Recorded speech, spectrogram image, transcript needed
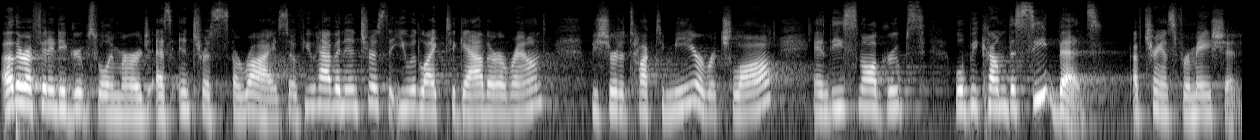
Other affinity groups will emerge as interests arise. So if you have an interest that you would like to gather around, be sure to talk to me or Rich Law, and these small groups will become the seed beds of transformation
